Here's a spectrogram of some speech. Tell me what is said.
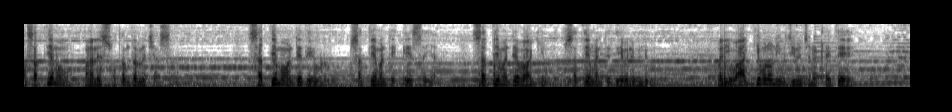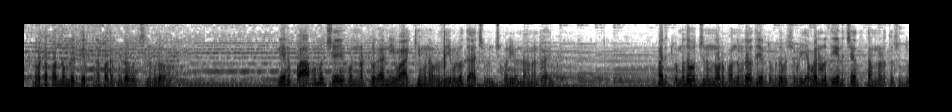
ఆ సత్యము మనల్ని స్వతంత్రులు చేస్తుంది. సత్యము అంటే దేవుడు సత్యం అంటే ఏసయ్య సత్యం అంటే వాక్యం సత్యం అంటే దేవుని వెలుగు. మరి ఈ వాక్యములో నీవు జీవించినట్లయితే నూట పంతొమ్మిది కీర్తన పదకొండవ వచనంలో నేను పాపము చేయకున్నట్లుగా నీ వాక్యము నా హృదయంలో దాచి ఉంచుకొని ఉన్నానని రాయబడింది. మరి తొమ్మిదవ వచనం నూట పంతొమ్మిదవ అధ్యాయం తొమ్మిదవ వచ్చిన ఎవరు దేని చేత తమ నడత శుద్ధి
